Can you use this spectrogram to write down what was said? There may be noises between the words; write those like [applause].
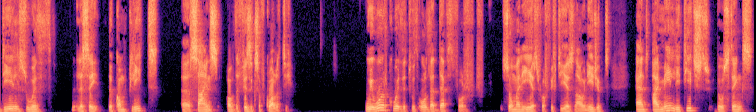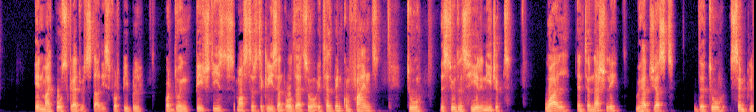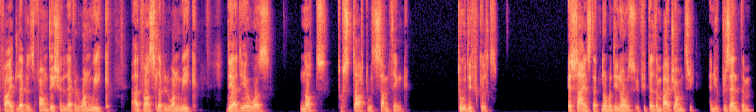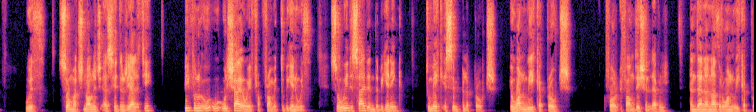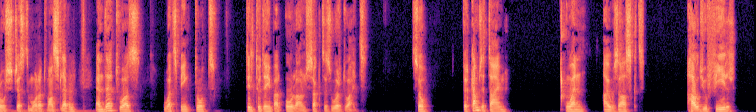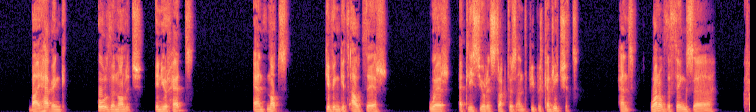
deals with, let's say, the complete uh, science of the physics of quality. We work with it with all that depth for so many years, for 50 years now in Egypt. And I mainly teach those things in my postgraduate studies for people who are doing PhDs, master's degrees, and all that. So it has been confined to the students here in Egypt, while internationally we had just the two simplified levels foundation level one week, advanced level one week. The idea was not to start with something too difficult, a science that nobody knows. If you tell them biogeometry and you present them with so much knowledge as hidden reality, people will shy away from, from it to begin with. So we decided in the beginning to make a simple approach, a one week approach for a foundation level, and then another one week approach, just a more advanced level. And that was what's being taught till today by all our instructors worldwide. So there comes a time when I was asked, How do you feel by having all the knowledge in your head and not giving it out there where at least your instructors and the people can reach it. And one of the things uh,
